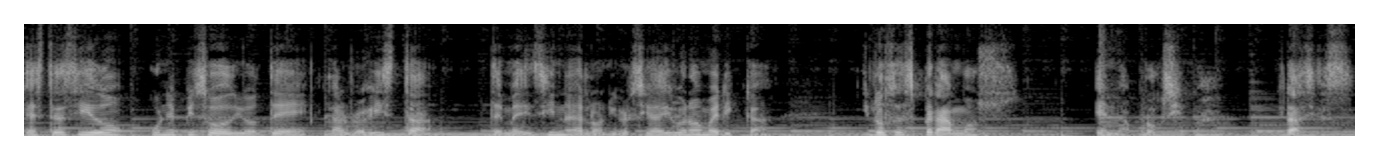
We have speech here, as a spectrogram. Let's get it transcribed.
Este ha sido un episodio de la revista de Medicina de la Universidad de Iberoamérica y los esperamos en la próxima. Gracias.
